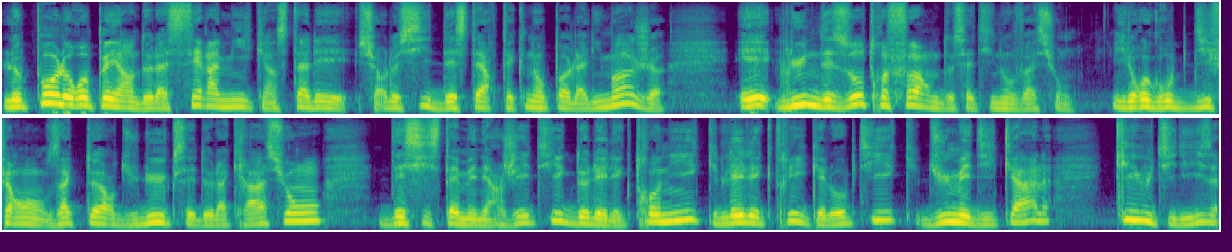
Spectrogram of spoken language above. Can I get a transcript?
Le pôle européen de la céramique installé sur le site d'Esther Technopole à Limoges est l'une des autres formes de cette innovation. Il regroupe différents acteurs du luxe et de la création, des systèmes énergétiques, de l'électronique, l'électrique et l'optique, du médical qui utilisent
